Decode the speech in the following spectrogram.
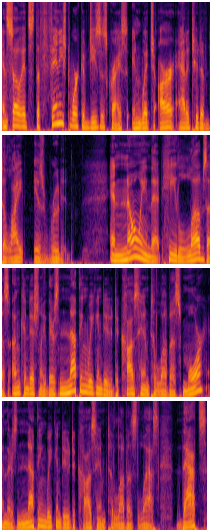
And so it's the finished work of Jesus Christ in which our attitude of delight is rooted. And knowing that He loves us unconditionally, there's nothing we can do to cause Him to love us more, and there's nothing we can do to cause Him to love us less. That's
